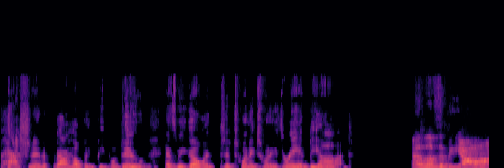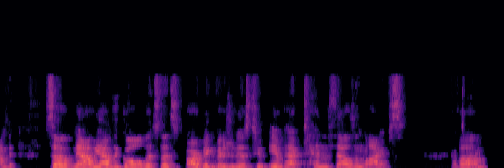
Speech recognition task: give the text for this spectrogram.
passionate about helping people do as we go into 2023 and beyond. I love the beyond. So now we have the goal. Let's let's our big vision is to impact 10,000 lives. um,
